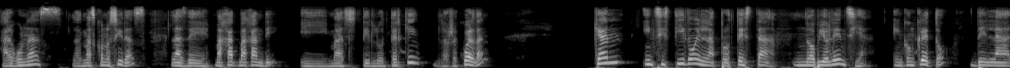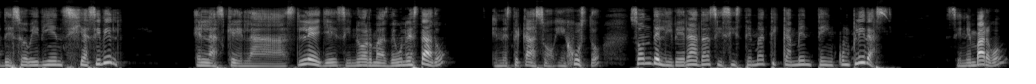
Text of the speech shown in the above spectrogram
Algunas, las más conocidas, las de Mahatma Gandhi y Martin Luther King, ¿los recuerdan? Que han insistido en la protesta no violencia, en concreto, de la desobediencia civil, en las que las leyes y normas de un Estado en este caso injusto, son deliberadas y sistemáticamente incumplidas. Sin embargo,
